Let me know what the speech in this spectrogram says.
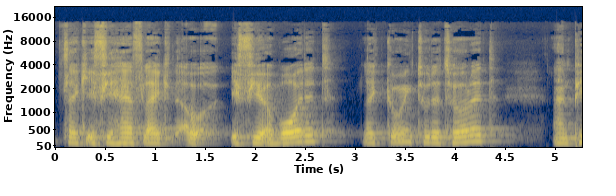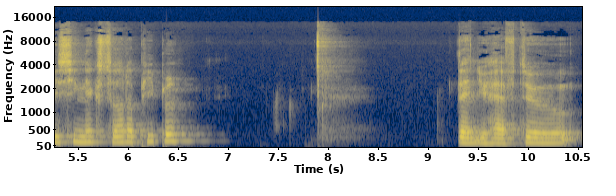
It's like if you have like if you avoid it, like going to the toilet and pissing next to other people, then you have to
